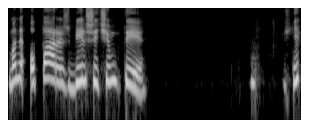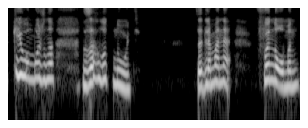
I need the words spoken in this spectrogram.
мене опариш більший, ніж ти. Як його можна заглотнути? Це для мене феномен.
